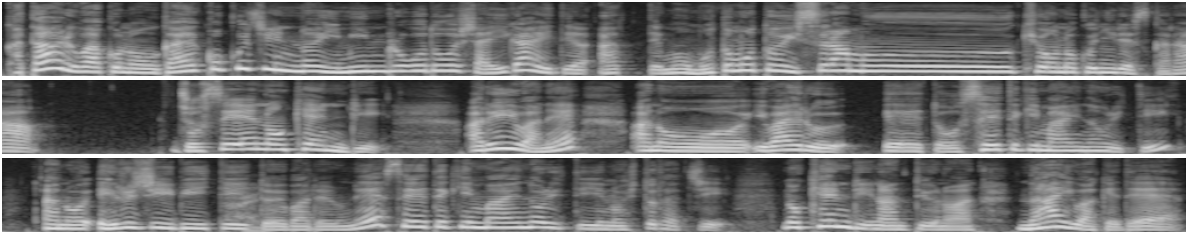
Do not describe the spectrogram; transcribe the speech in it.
カタールはこの外国人の移民労働者以外であってももともとイスラム教の国ですから女性の権利あるいはねあのいわゆる、えーと、性的マイノリティあの LGBT と呼ばれるね、はい、性的マイノリティの人たちの権利なんていうのはないわけで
